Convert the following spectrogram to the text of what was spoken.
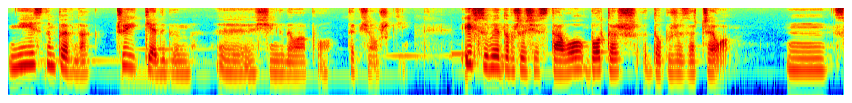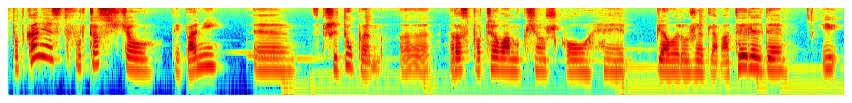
nie jestem pewna, czy i kiedy bym sięgnęła po te książki. I w sumie dobrze się stało, bo też dobrze zaczęłam. Mm, spotkanie z twórczością tej pani z przytupem y, rozpoczęłam książką y, Białe róże dla Matyldy i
